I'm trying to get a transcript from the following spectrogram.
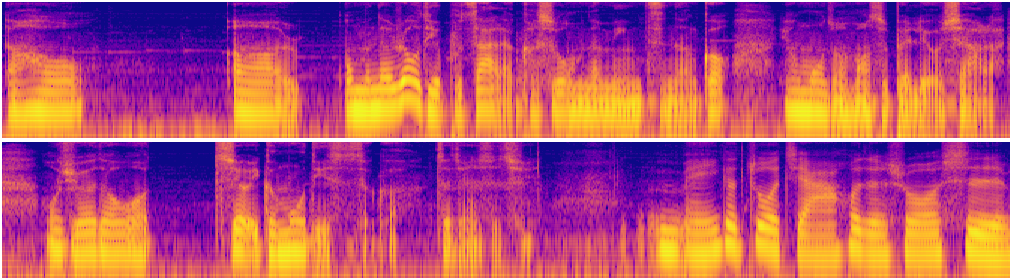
然后，呃，我们的肉体不在了，可是我们的名字能够用某种方式被留下来。我觉得我只有一个目的是这个这件事情。每一个作家，或者说是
